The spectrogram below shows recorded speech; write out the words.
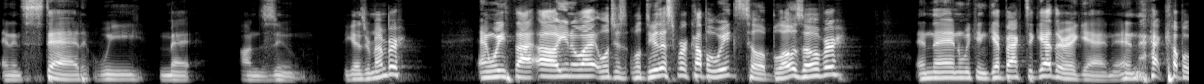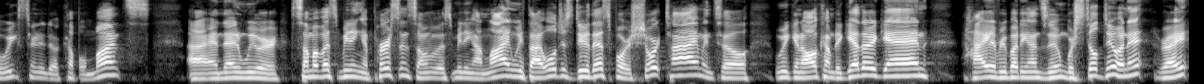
And instead, we met on Zoom. You guys remember? And we thought, oh, you know what? We'll just we'll do this for a couple weeks till it blows over and then we can get back together again. And that couple weeks turned into a couple months. Uh, and then we were, some of us meeting in person, some of us meeting online. We thought we'll just do this for a short time until we can all come together again. Hi, everybody on Zoom. We're still doing it, right?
